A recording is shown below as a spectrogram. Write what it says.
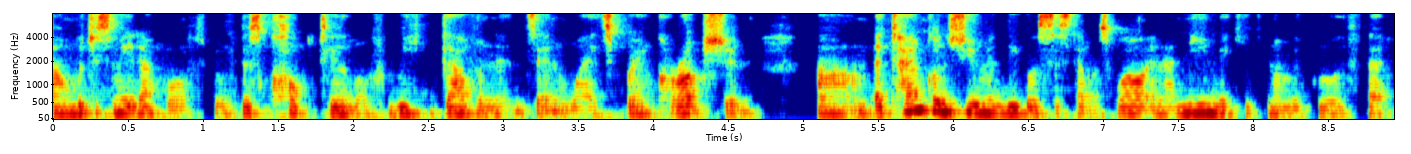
Um, which is made up of, of this cocktail of weak governance and widespread corruption, um, a time consuming legal system as well, and anemic economic growth that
